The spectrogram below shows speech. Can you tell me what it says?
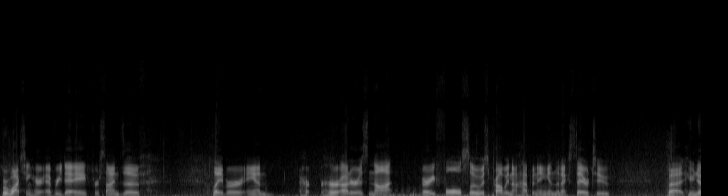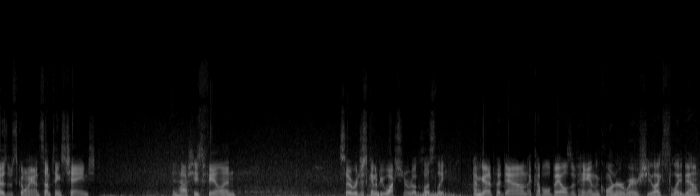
We're watching her every day for signs of labor and her, her udder is not very full, so it's probably not happening in the next day or two. But who knows what's going on. Something's changed in how she's feeling. So we're just gonna be watching her real closely. I'm gonna put down a couple of bales of hay in the corner where she likes to lay down.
